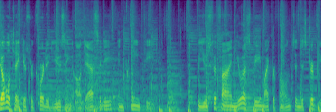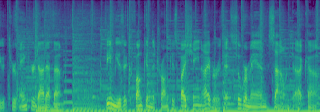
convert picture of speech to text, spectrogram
Double Take is recorded using Audacity and CleanFeed. We use Fifine USB microphones and distribute through Anchor.fm. Theme music Funk in the Trunk is by Shane Ivers at silvermansound.com.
